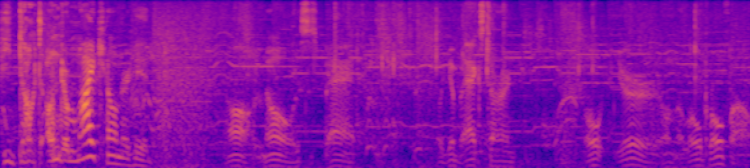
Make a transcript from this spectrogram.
He ducked under my counter hit. Oh no, this is bad. Oh, your back's turned. Oh, you're on the low profile.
